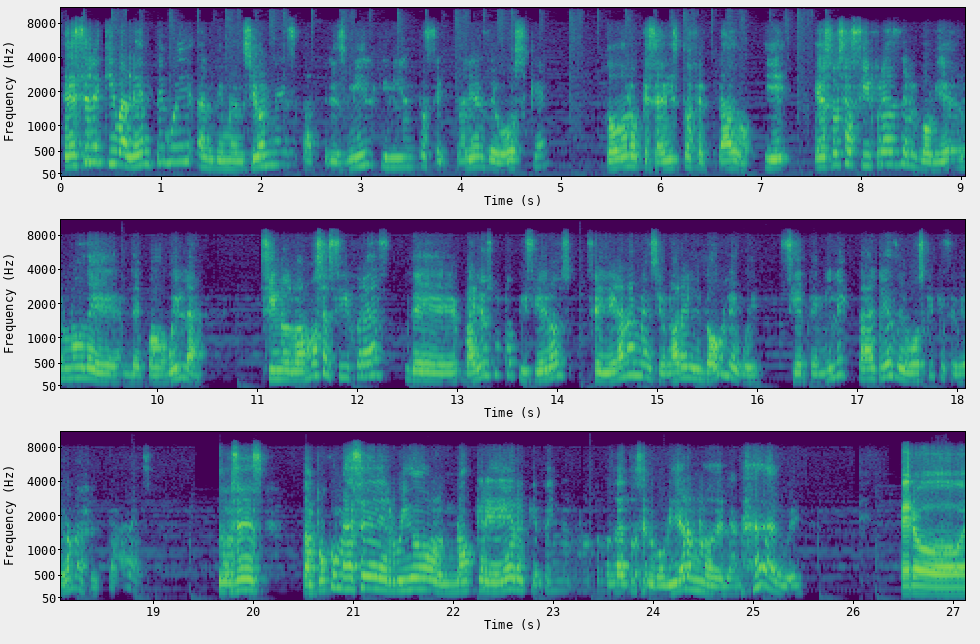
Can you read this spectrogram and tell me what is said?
Es el equivalente, güey, en dimensiones a 3.500 hectáreas de bosque, todo lo que se ha visto afectado. Y eso es a cifras del gobierno de, de Coahuila. Si nos vamos a cifras de varios noticieros, se llegan a mencionar el doble, güey. 7.000 hectáreas de bosque que se vieron afectadas. Entonces, tampoco me hace ruido no creer que tengan otros datos el gobierno de la nada, güey. Pero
